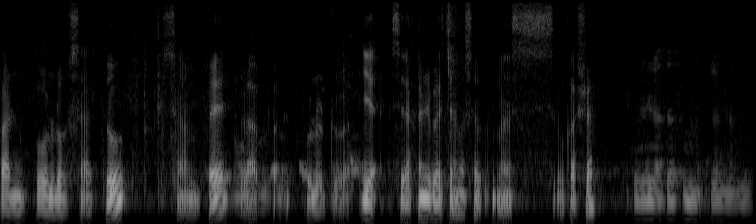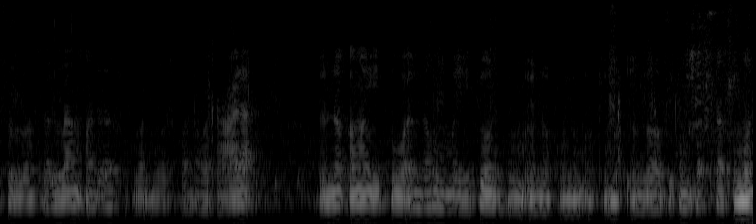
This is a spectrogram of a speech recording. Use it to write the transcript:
81 sampai 82. Ya, silahkan dibaca Mas Mas Ukasya. Dalil atas kematian Nabi Sallallahu Alaihi Wasallam adalah firman Allah Subhanahu Wa Taala. Innaka mayyitun wa innahum mayyitun Thumma innakum yawmal qiyamati 'inda rabbikum takhtasimun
